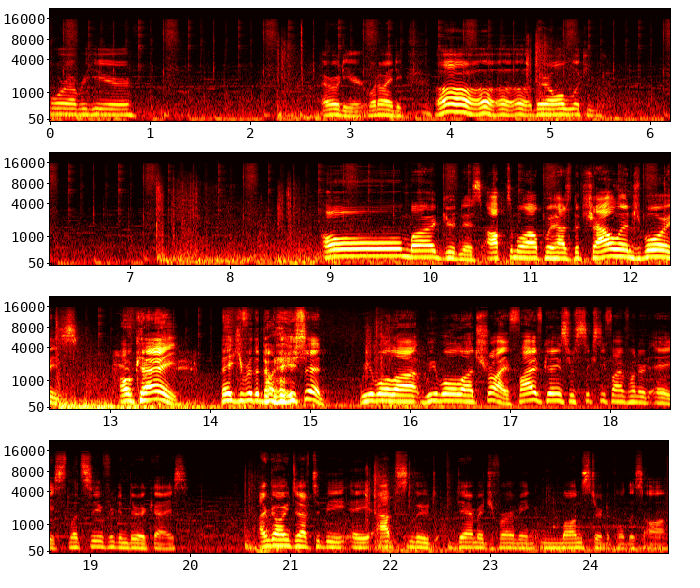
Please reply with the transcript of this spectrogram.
E4 over here. Oh dear, what do I do? Oh, oh, oh, oh, they're all looking. Oh my goodness. Optimal output has the challenge, boys. Okay. Thank you for the donation. We will uh we will uh try. Five games for 6500 ace. Let's see if we can do it, guys. I'm going to have to be a absolute damage farming monster to pull this off.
